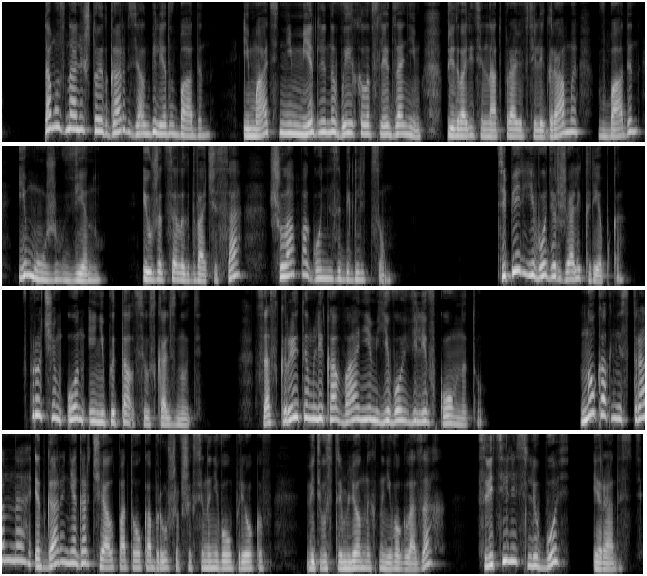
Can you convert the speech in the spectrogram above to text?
Там узнали, что Эдгар взял билет в Баден, и мать немедленно выехала вслед за ним, предварительно отправив телеграммы в Баден и мужу в Вену. И уже целых два часа шла погоня за беглецом. Теперь его держали крепко. Впрочем, он и не пытался ускользнуть. Со скрытым ликованием его ввели в комнату. Но, как ни странно, Эдгара не огорчал поток обрушившихся на него упреков, ведь в устремленных на него глазах светились любовь и радость.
